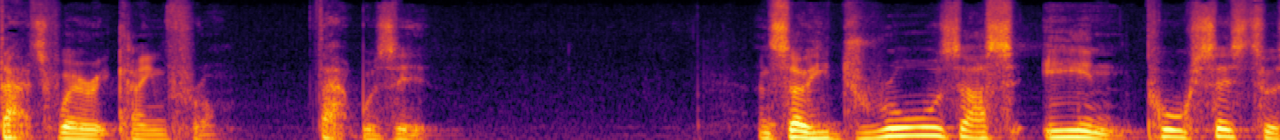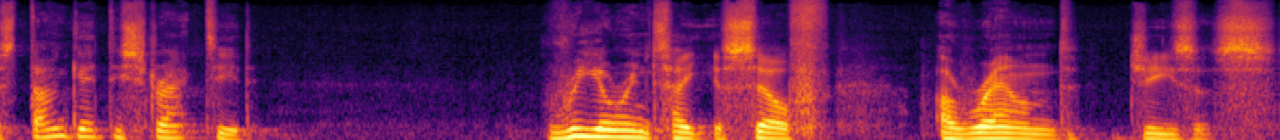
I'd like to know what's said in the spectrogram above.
That's where it came from. That was it. And so he draws us in. Paul says to us, don't get distracted. Reorientate yourself around Jesus.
